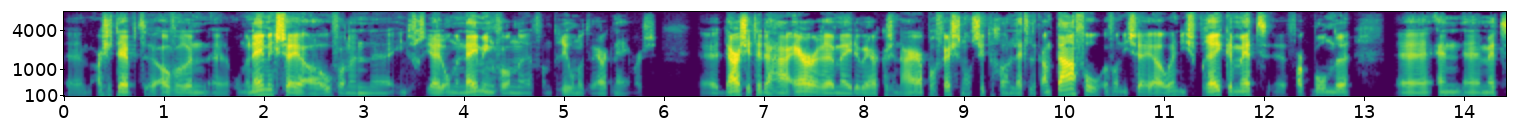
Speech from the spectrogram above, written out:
Ehm, als je het hebt eh, over een uh, ondernemings-CAO van een uh, industriële onderneming van, van 300 werknemers, daar zitten de HR-medewerkers en de HR-professionals zitten gewoon letterlijk aan tafel van die CAO. En die spreken met vakbonden en met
